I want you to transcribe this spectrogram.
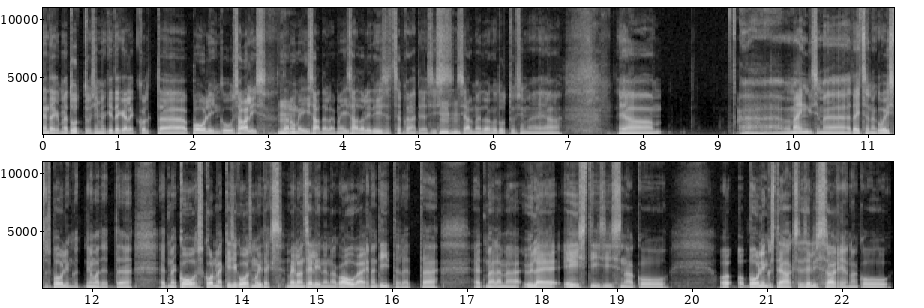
nendega me tutvusimegi tegelikult äh, bowlingu saalis mm. tänu meie isadele, meie isad olid ühised sõbrad ja siis mm -hmm. seal me nagu tutvusime ja ja äh, me mängisime täitsa nagu võistlusbowlingut niimoodi, et et me koos, kolmekesi koos muideks, meil on selline nagu auväärne tiitel, et et me oleme üle Eesti siis nagu, bowlingus tehakse sellist sarja nagu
